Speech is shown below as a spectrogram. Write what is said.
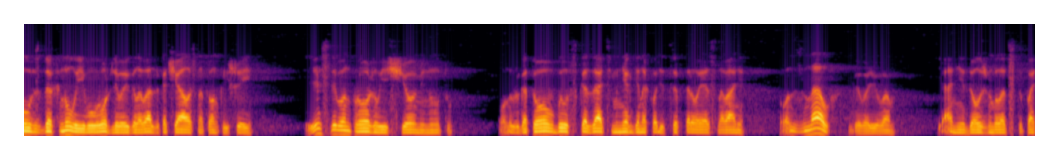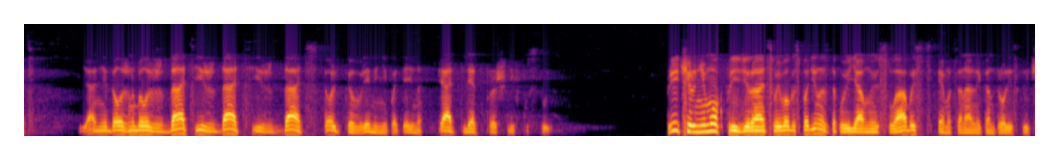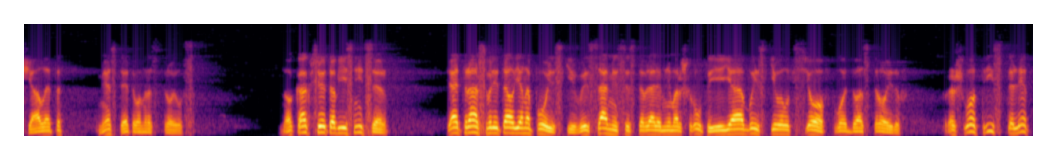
Мул вздохнул, и его уродливая голова закачалась на тонкой шее. Если бы он прожил еще минуту, он уже готов был сказать мне, где находится второе основание. Он знал, говорю вам, я не должен был отступать. Я не должен был ждать и ждать и ждать. Столько времени потеряно. Пять лет прошли впустую. Притчер не мог презирать своего господина за такую явную слабость, эмоциональный контроль исключал это. Вместо этого он расстроился. Но как все это объяснить, сэр? Пять раз вылетал я на поиски, вы сами составляли мне маршруты, и я обыскивал все, вплоть до астероидов. Прошло триста лет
